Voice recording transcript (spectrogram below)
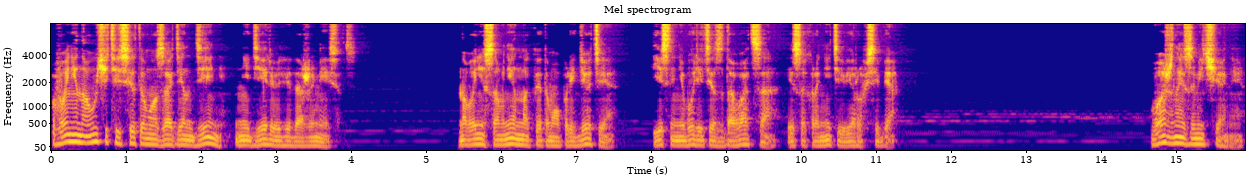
Вы не научитесь этому за один день, неделю или даже месяц. Но вы, несомненно, к этому придете, если не будете сдаваться и сохраните веру в себя. Важное замечание.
